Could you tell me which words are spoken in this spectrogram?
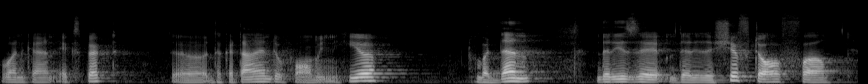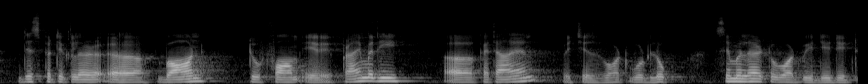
one can expect the, the cation to form in here, but then there is a there is a shift of uh, this particular uh, bond to form a primary uh, cation which is what would look similar to what we did it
